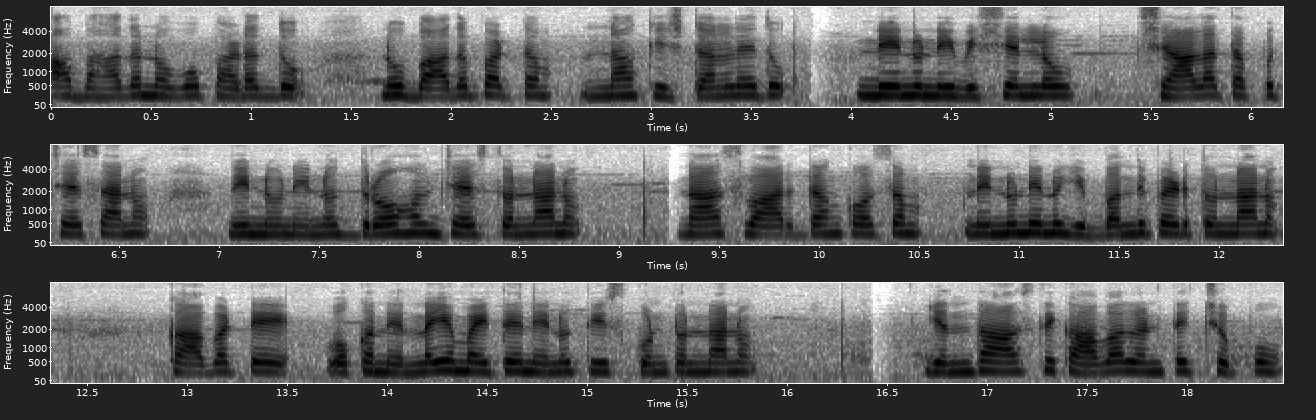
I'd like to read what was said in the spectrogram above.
ఆ బాధ నువ్వు పడద్దు. నువ్వు బాధపడటం నాకు ఇష్టం లేదు. నేను నీ విషయంలో చాలా తప్పు చేశాను. నిన్ను నేను ద్రోహం చేస్తున్నాను. నా స్వార్థం కోసం నిన్ను నేను ఇబ్బంది పెడుతున్నాను. కాబట్టే ఒక నిర్ణయం అయితే నేను తీసుకుంటున్నాను. ఎంత ఆస్తి కావాలంటే చెప్పు.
